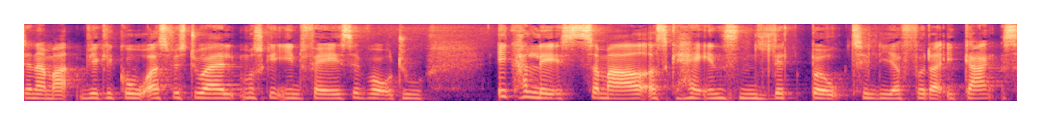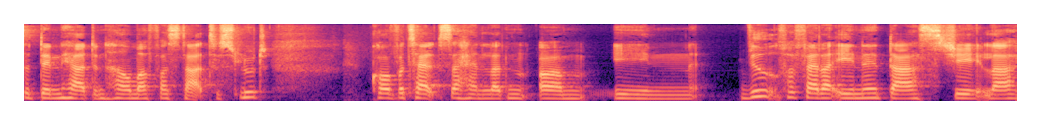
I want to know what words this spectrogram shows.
den er meget, virkelig god, også hvis du er måske i en fase, hvor du ikke har læst så meget, og skal have en sådan let bog til lige at få dig i gang, så den her, den havde mig fra start til slut. Kort fortalt, så handler den om en hvid forfatterinde, der stjæler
